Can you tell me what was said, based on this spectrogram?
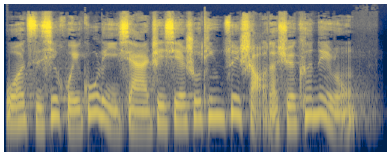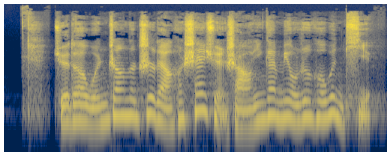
我仔细回顾了一下这些收听最少的学科内容，觉得文章的质量和筛选上应该没有任何问题。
